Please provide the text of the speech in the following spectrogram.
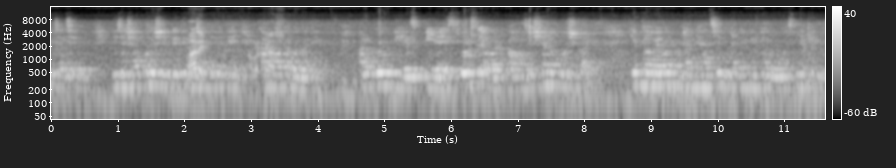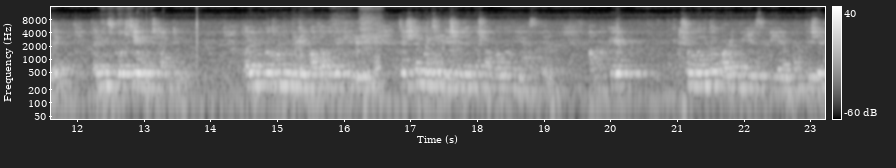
ইচ্ছা ছিল নিজের সকল স্বীকৃতি আরে, জানতে পেরে আমার ভালো লাগে। আর গ্রুপ বিএসপিএ স্পোর্টস অ্যাওয়ার্ড বাংলাদেশের সেরা পুরস্কার। কিন্তু আমি এখন ভুটানে আছি ভুটানের বিপিএল ওয়ার্স নিয়ে খেলতে। তাই মিস করছি এই অনুষ্ঠানটি। তবে আমি কখনো নিজের কথা বলে খেলি। চেষ্টা করেছি দেশের জন্য সাফল্য নিয়ে আসতে। আমাকে সম্মানিত করে বিএসপি এবং দেশের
